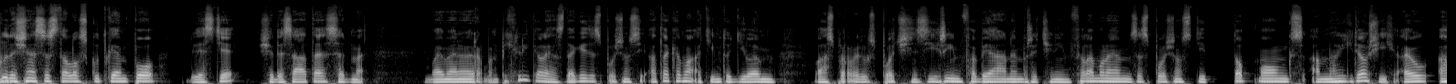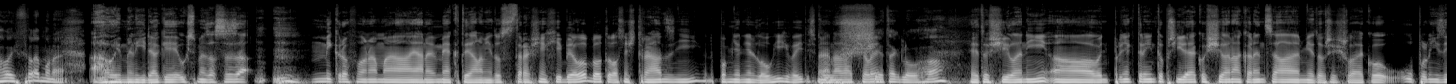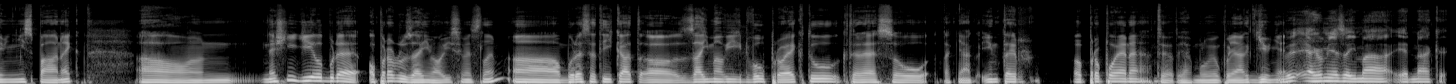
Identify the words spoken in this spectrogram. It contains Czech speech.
neskutečně se stalo skutkem po 267. Moje jméno je Roman Pichlík, ale z Dagi ze společnosti Atakama a tímto dílem vás provedu společně s Jiřím Fabiánem, řečeným Filemonem ze společnosti Top Monks a mnohých dalších. Ahoj Filemone. Ahoj milí Dagi, už jsme zase za mikrofonama, já nevím jak ty, ale mě to strašně chybělo, bylo to vlastně 14 dní, poměrně dlouhých, vej, jsme natáčeli. je tak dlouho. Je to šílený, uh, pro některým to přijde jako šílená kadence, ale mně to přišlo jako úplný zimní spánek. Dnešní díl bude opravdu zajímavý, si myslím. Bude se týkat zajímavých dvou projektů, které jsou tak nějak inter propojené. Ty, já mluvím úplně nějak divně. Jak mě zajímá jednak eh,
